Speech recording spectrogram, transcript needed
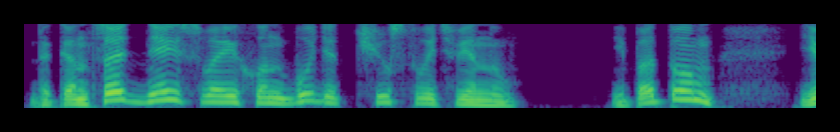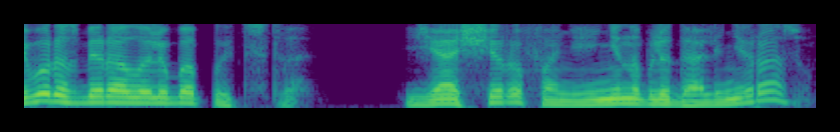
до конца дней своих он будет чувствовать вину. И потом его разбирало любопытство. Ящеров они не наблюдали ни разу.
